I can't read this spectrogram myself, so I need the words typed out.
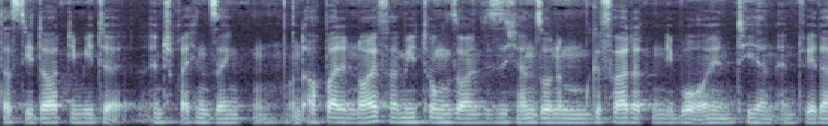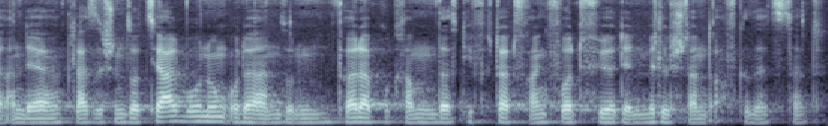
dass die dort die Miete entsprechend senken. Und auch bei den Neuvermietungen sollen sie sich an so einem geförderten Niveau orientieren, entweder an der klassischen Sozialwohnung oder an so einem Förderprogramm, das die Stadt Frankfurt für den Mittelstand aufgesetzt hat.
